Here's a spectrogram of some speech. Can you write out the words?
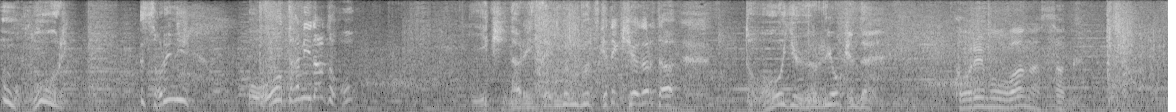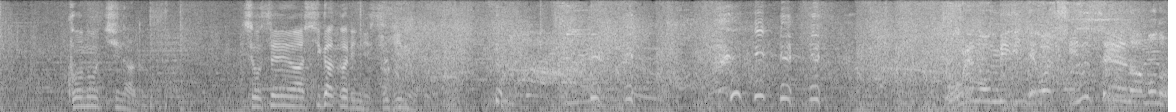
毛利それに大谷だといきなり全軍ぶつけてきやがるたどういう了見だ。これも我が策この地など所詮足がかりに過ぎぬ。俺の右手は神聖なもの。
